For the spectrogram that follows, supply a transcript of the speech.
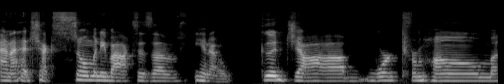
And I had checked so many boxes of, you know, good job, worked from home,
